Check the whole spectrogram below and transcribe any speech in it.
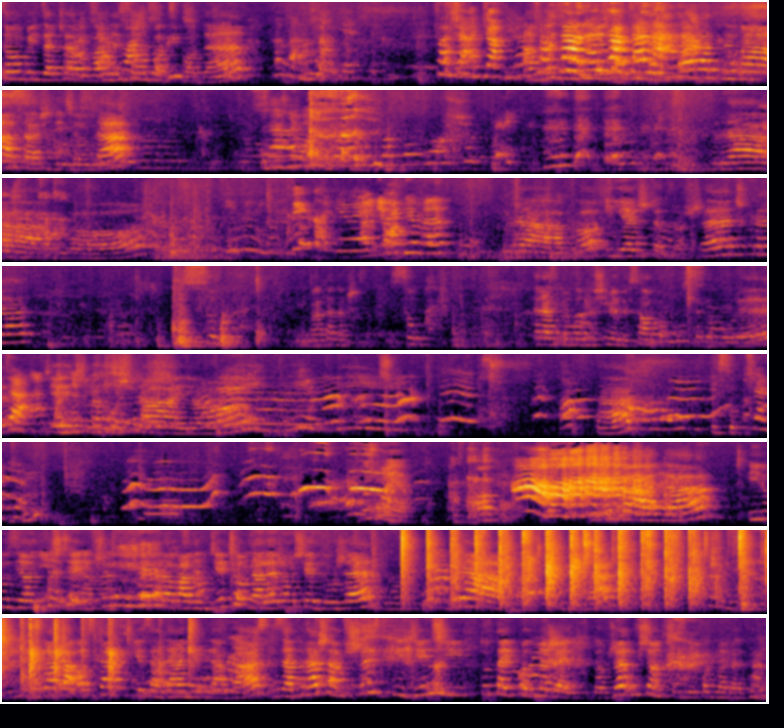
Zarejestrowane są pod spodem. A my zrobimy taki delikatny masaż dzieciom, tak? Brawo. Ale nie łapiemy. Brawo. I jeszcze troszeczkę. Super. Uwaga na wszystko. Super. Teraz my podnosimy wysoko pustę do góry. Tak. Dzieci puszczają. Tak. I super. Mhm. Już Maja. Okej. I Uwaga. Iluzjoniście i wszystkim preparowanym dzieciom należą się duże brawa. Tak? Uwaga, ostatnie zadanie dla Was. Zapraszam wszystkie dzieci tutaj pod mebelki, dobrze? Usiądźcie sobie pod mebelkami.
